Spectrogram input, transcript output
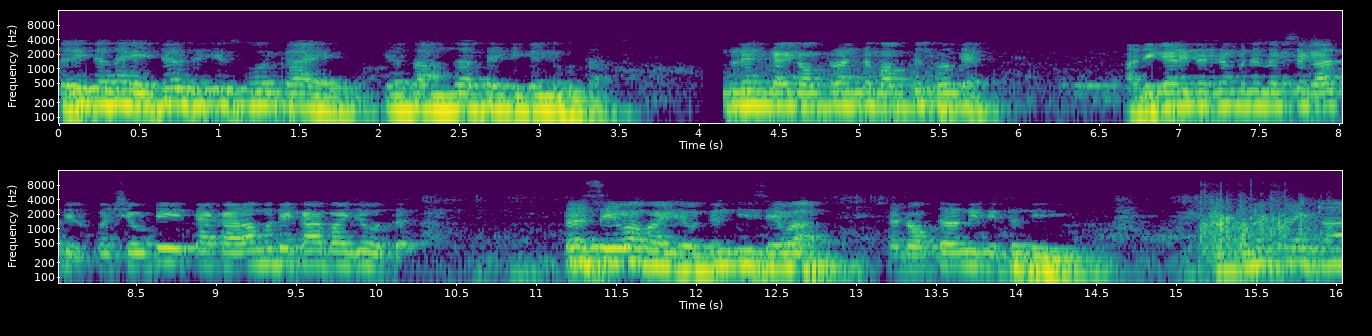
तरी त्यांना H R C T score काय याचा अंदाज त्या ठिकाणी होता. कंप्लेंट काही डॉक्टरांच्या बाबतीत होत्या. अधिकारी त्याच्यामध्ये लक्ष घालतील पण शेवटी त्या काळामध्ये काय पाहिजे होतं? तर सेवा पाहिजे होती ती सेवा त्या डॉक्टरांनी तिथं दिली. आणि पुन्हा एकदा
